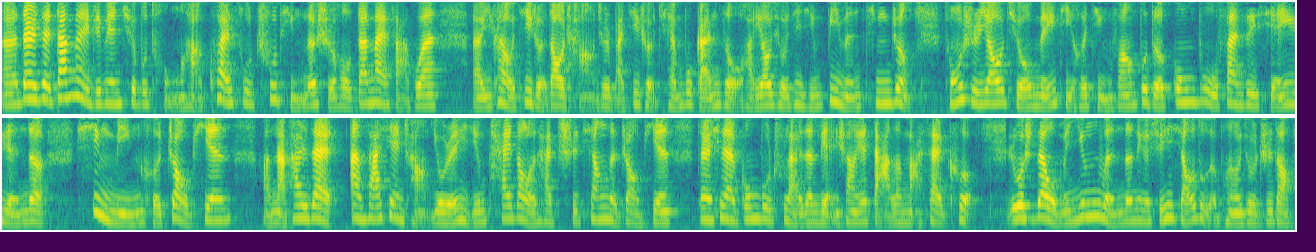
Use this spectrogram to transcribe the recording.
呃，但是在丹麦这边却不同哈。快速出庭的时候，丹麦法官呃一看有记者到场，就是把记者全部赶走哈，要求进行闭门听证，同时要求媒体和警方不得公布犯罪嫌疑人的姓名和照片啊，哪怕是在案发现场有人已经拍到了他持枪的照片，但是现在公布出来的脸上也打了马赛克。如果是在我们英文的那个学习小组的朋友就知道，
